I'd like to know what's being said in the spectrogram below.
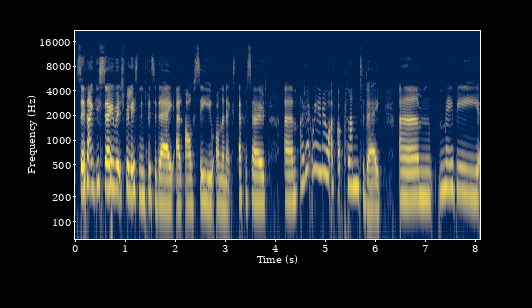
So thank you so much for listening for today, and I'll see you on the next episode. Um, I don't really know what I've got planned today. Um, maybe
